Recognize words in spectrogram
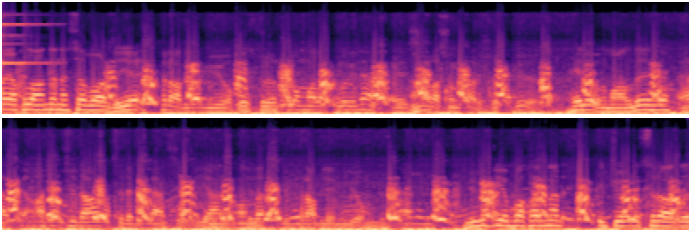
ayaqlarında nəsə vardı. Ya Heç problemi yox. Heç problem. Malaqlığına e, sıvasın qarışırdı. hele olmalıdır. Atası da anası da belənsizdir. Yəni onda bir problemi yoxdur. Videoya bakanlar görə sıralı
